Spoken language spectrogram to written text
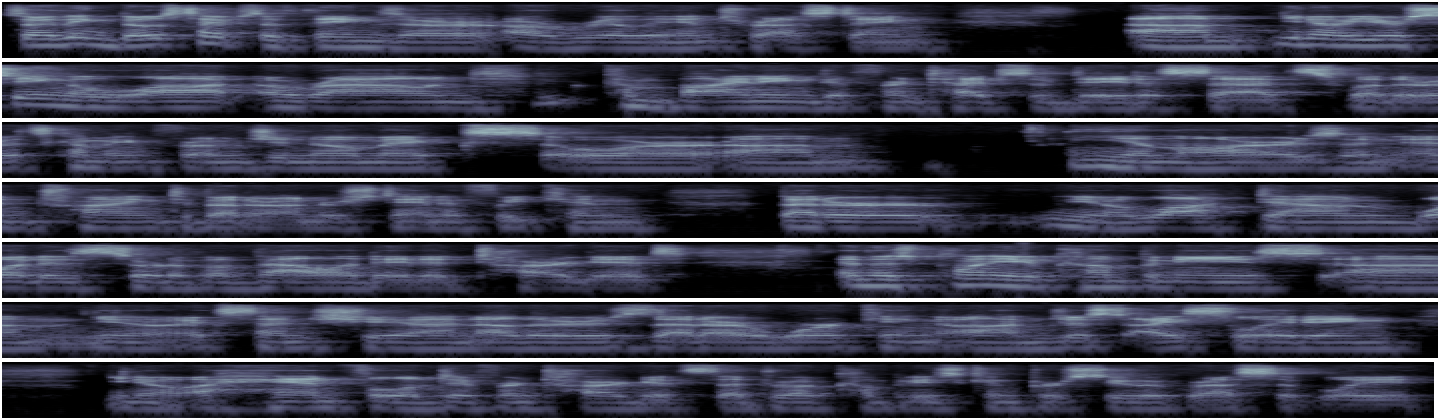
So i think those types of things are, are really interesting. Um, you know, you're seeing a lot around combining different types of data sets, whether it's coming from genomics or um, EMRs and, and trying to better understand if we can better, you know, lock down what is sort of a validated target. And there's plenty of companies, um, you know, Exscientia and others that are working on just isolating, you know, a handful of different targets that drug companies can pursue aggressively.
